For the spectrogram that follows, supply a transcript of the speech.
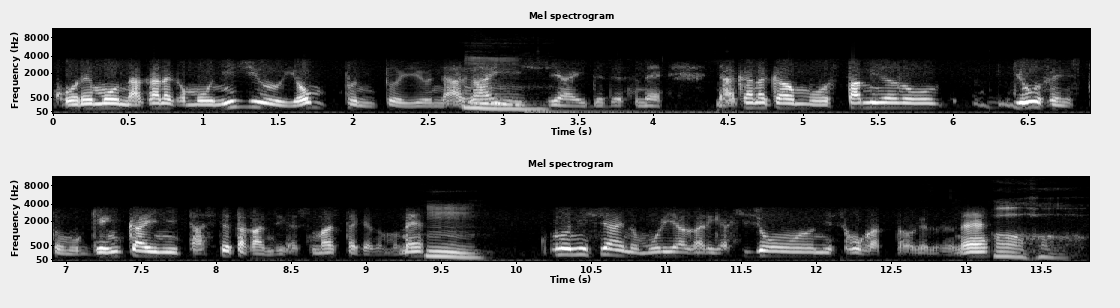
これもなかなかもう24分という長い試合で、ですね、なかなかもうスタミナの両選手とも限界に達してた感じがしましたけどもね、うん。この2試合の盛り上がりが非常にすごかったわけですよね。はあは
